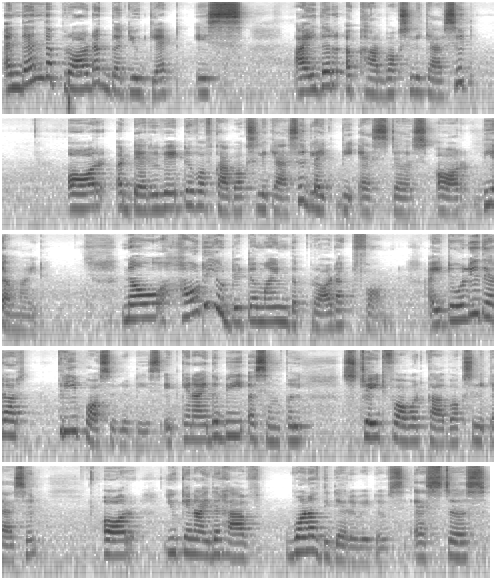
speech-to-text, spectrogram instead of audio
And then the product that you get is either a carboxylic acid or a derivative of carboxylic acid like the esters or the amide. Now, how do you determine the product formed? I told you there are three possibilities. It can either be a simple straightforward carboxylic acid or you can either have one of the derivatives, esters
